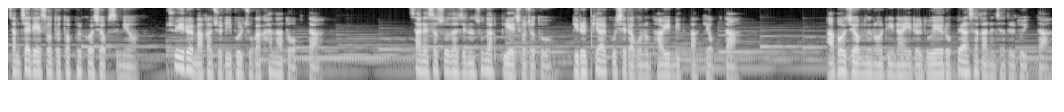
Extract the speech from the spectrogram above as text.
잠자리에서도 덮을 것이 없으며 추위를 막아줄 이불 조각 하나도 없다. 산에서 쏟아지는 소낙비에 젖어도 비를 피할 곳이라고는 바위 밑밖에 없다. 아버지 없는 어린아이를 노예로 빼앗아가는 자들도 있다.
